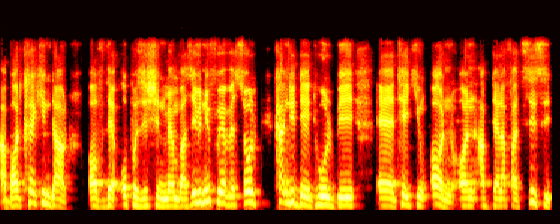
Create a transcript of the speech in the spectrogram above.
about cracking down of the opposition members. Even if we have a sole candidate who will be uh, taking on on Abdullah Fatsisi,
